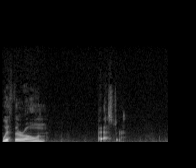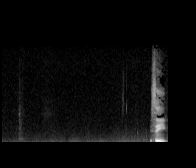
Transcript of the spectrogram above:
with their own pastor. You see,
